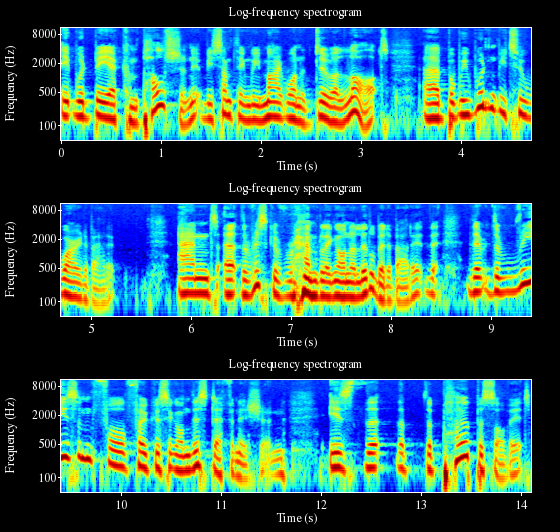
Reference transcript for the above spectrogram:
it would be a compulsion. It would be something we might want to do a lot, uh, but we wouldn't be too worried about it. And at the risk of rambling on a little bit about it, the, the, the reason for focusing on this definition is that the, the purpose of it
